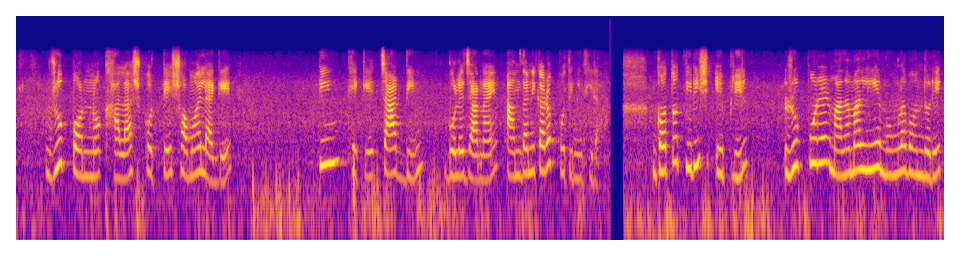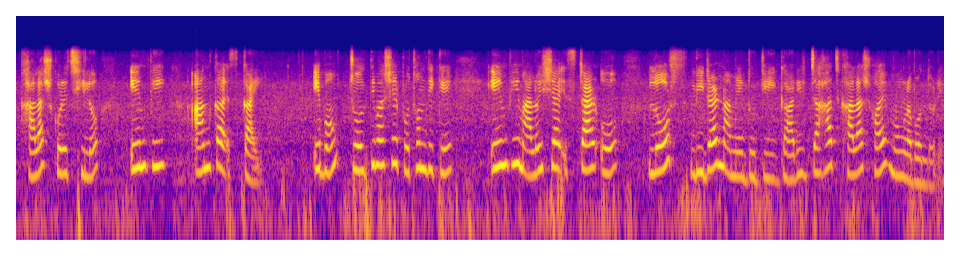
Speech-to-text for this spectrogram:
রূপ পণ্য খালাস করতে সময় লাগে তিন থেকে চার দিন বলে জানায় আমদানিকারক প্রতিনিধিরা। গত তিরিশ এপ্রিল রূপপুরের মালামাল নিয়ে মোংলা বন্দরে খালাস করেছিল এমভি আনকা স্কাই এবং চলতি মাসের প্রথম দিকে এমভি মালয়েশিয়া স্টার ও লোর্স লিডার নামের দুটি গাড়ির জাহাজ খালাস হয় মোংলা বন্দরে।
